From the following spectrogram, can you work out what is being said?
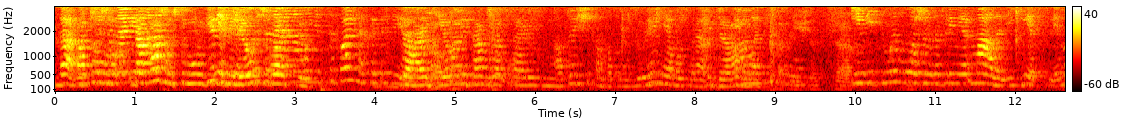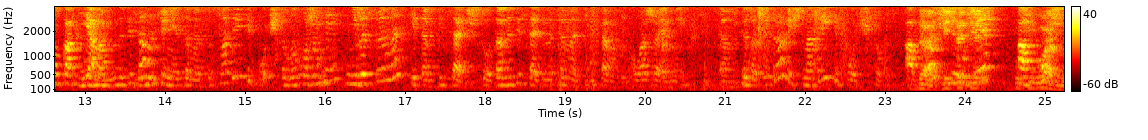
Да, потом же, наверное, докажем, что мы Нет, уведомили, и нет, он мы же, наверное, на согласился. муниципальных это Да, делаем. делали так же абсолютно. А то ищи там потом заявление, можно Да. чуть Да. написано. И ведь мы можем, например, мало ли, если, ну как я вам написала сегодня смс, то смотрите почту, мы можем не в смс там писать что-то, а написать в смс там, уважаемый там, Петр Петрович, смотрите почту. А в Да, почте здесь, кстати, уже, а в почте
